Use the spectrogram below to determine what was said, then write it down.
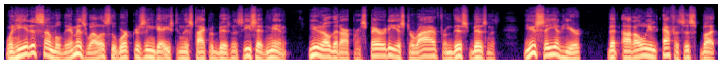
When he had assembled them, as well as the workers engaged in this type of business, he said, Men, you know that our prosperity is derived from this business. You see and hear that not only in Ephesus, but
